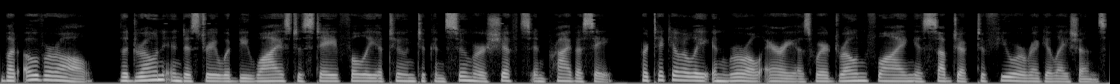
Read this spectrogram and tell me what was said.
But overall, the drone industry would be wise to stay fully attuned to consumer shifts in privacy, particularly in rural areas where drone flying is subject to fewer regulations,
